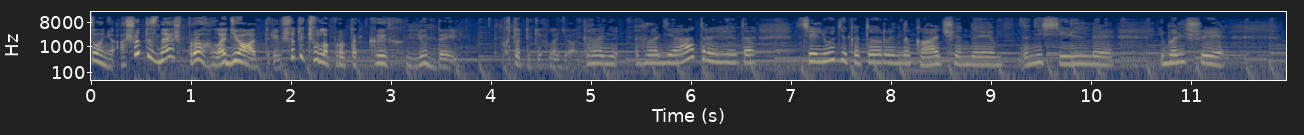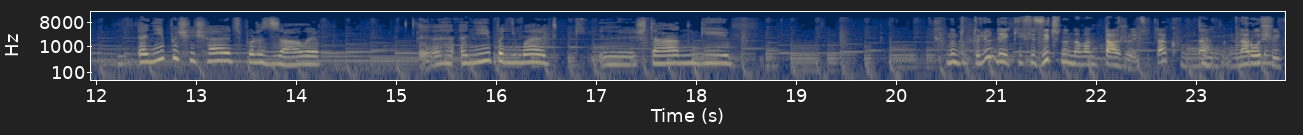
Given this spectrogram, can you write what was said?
Соня, а що ти знаєш про гладіаторів? Що ти чула про таких людей? Хто такі гладіатори? Глади- Гладиаторы это те люди, которые накачанные, они сильные и большие. Они посещают спортзалы, э, они поднимают э, штанги. Ну тобто люди, які фізично навантажуються, так, Так. нарощують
